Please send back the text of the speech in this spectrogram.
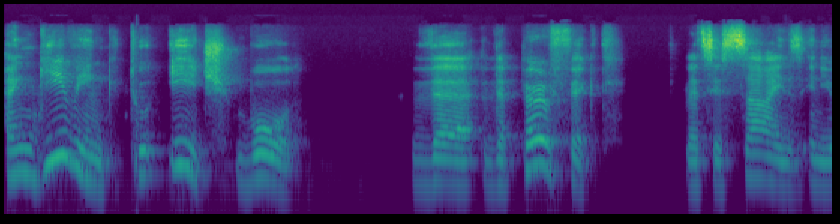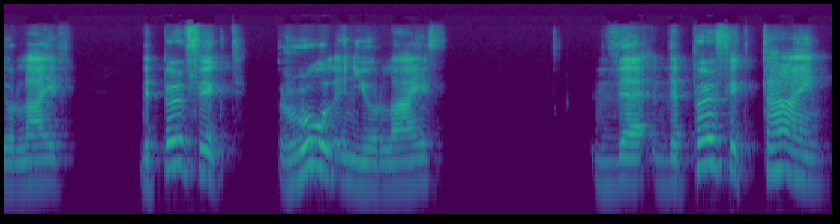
And giving to each ball the, the perfect let's say, size in your life, the perfect role in your life, the, the perfect time,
